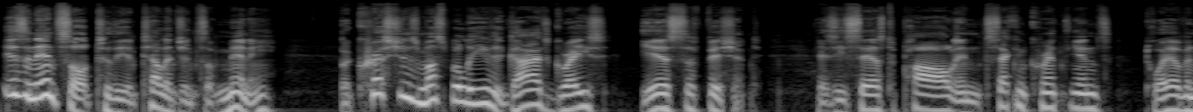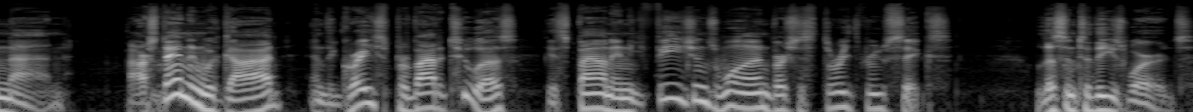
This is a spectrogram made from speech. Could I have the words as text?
is an insult to the intelligence of many, but Christians must believe that God's grace is sufficient, as He says to Paul in 2 Corinthians 12 and 9. Our standing with God and the grace provided to us is found in Ephesians 1 verses 3 through 6. Listen to these words.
